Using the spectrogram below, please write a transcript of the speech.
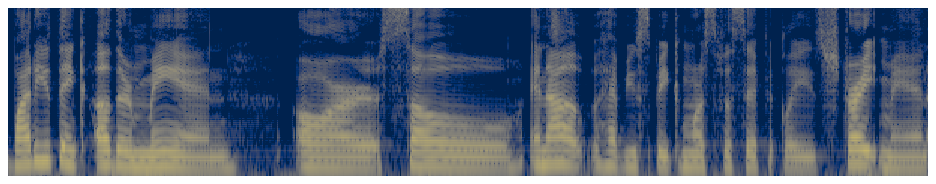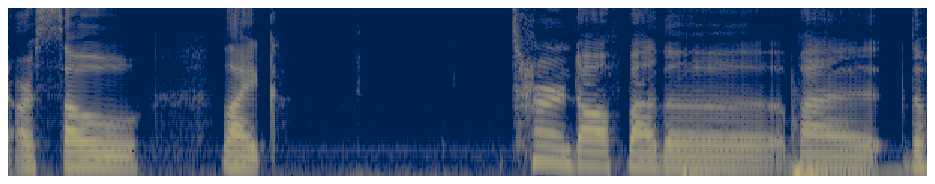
Why do you think other men are so and I'll have you speak more specifically, straight men are so like turned off by the by the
